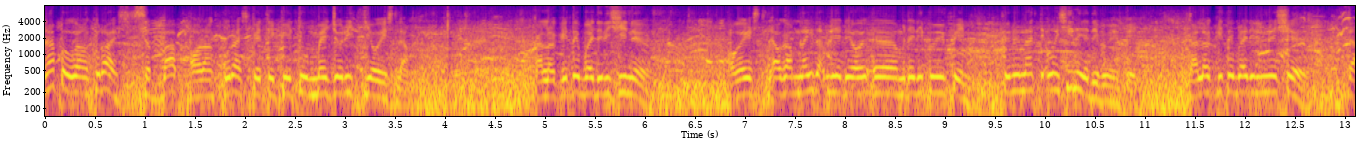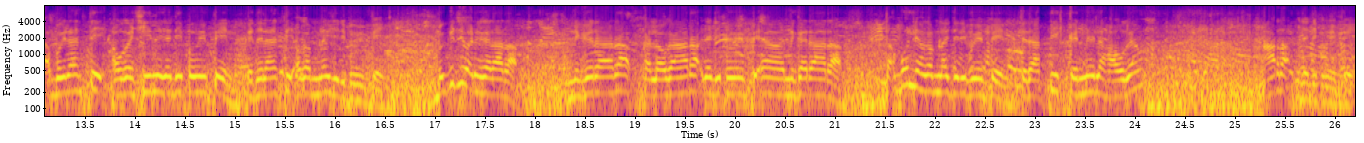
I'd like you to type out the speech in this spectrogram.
Kenapa orang Quraisy? Sebab orang Quraisy ketika itu majoriti orang Islam. Kalau kita berada di China, orang Islam, orang Melayu tak boleh jadi uh, menjadi pemimpin. Kena lantik orang Cina jadi pemimpin. Kalau kita berada di Indonesia, tak boleh lantik orang Cina jadi pemimpin. Kena lantik orang Melayu jadi pemimpin. Begitu juga negara Arab. Negara Arab kalau orang Arab jadi pemimpin uh, negara Arab, tak boleh orang Melayu jadi pemimpin. Tetapi kenalah orang Arab menjadi pemimpin.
